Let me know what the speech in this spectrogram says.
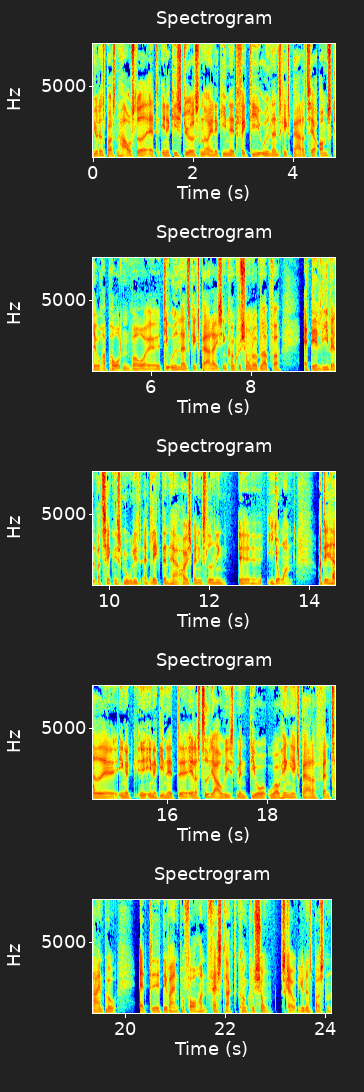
Jyllandsposten har afsløret, at Energistyrelsen og Energinet fik de udenlandske eksperter til at omskrive rapporten, hvor øh, de udenlandske eksperter i sin konklusion åbnede op for, at det alligevel var teknisk muligt at lægge den her højspændingsledning øh, i jorden. Og det havde øh, Energinet øh, ellers tidligere afvist, men de uafhængige eksperter fandt tegn på, at øh, det var en på forhånd fastlagt konklusion, skrev Jyllandsposten.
